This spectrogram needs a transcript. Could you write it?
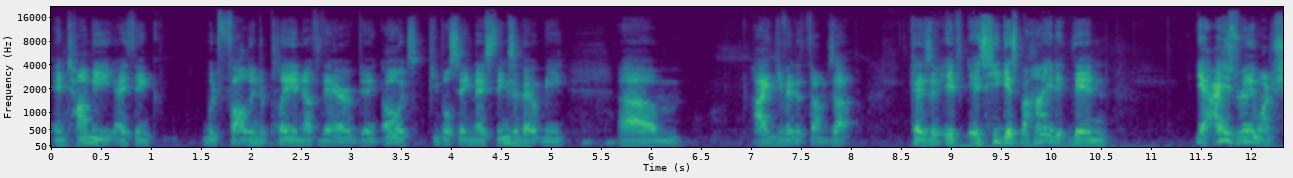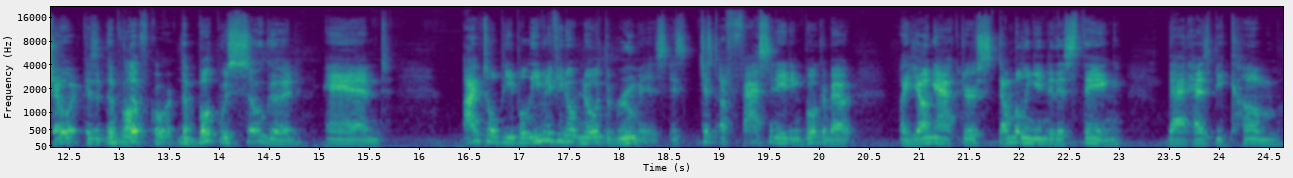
and Tommy, I think, would fall into play enough there of doing, oh, it's people saying nice things about me. Um, I give it a thumbs up because if as he gets behind it, then yeah, I just really want to show it because the Well, the, the book was so good and. I've told people, even if you don't know what the room is, it's just a fascinating book about a young actor stumbling into this thing that has become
